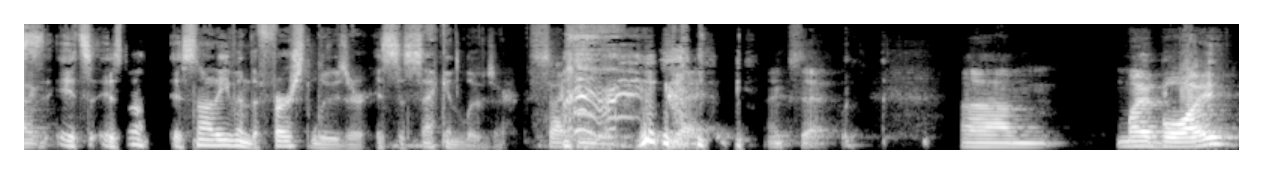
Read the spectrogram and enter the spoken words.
it's, like it's it's not it's not even the first loser; it's the second loser. second exactly. exactly. Um my boy,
